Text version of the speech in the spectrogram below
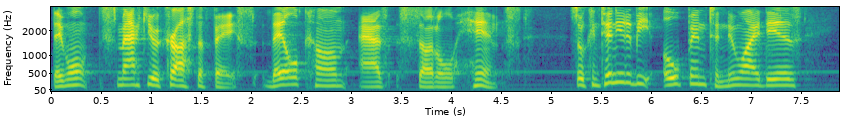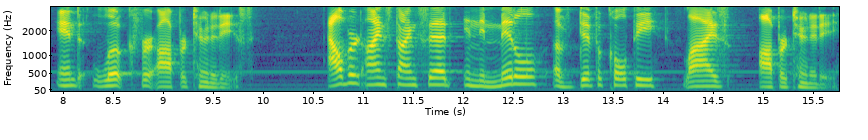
They won't smack you across the face. They'll come as subtle hints. So continue to be open to new ideas and look for opportunities. Albert Einstein said, In the middle of difficulty lies opportunity.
